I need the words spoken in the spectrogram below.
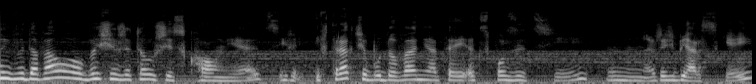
No i wydawałoby się, że to już jest koniec, i w, trakcie budowania tej ekspozycji mm, rzeźbiarskiej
